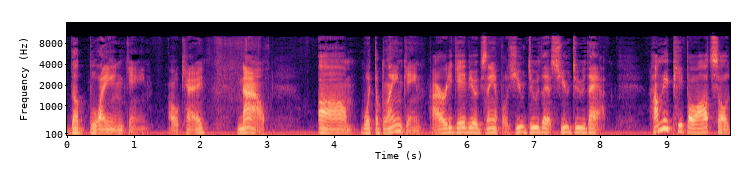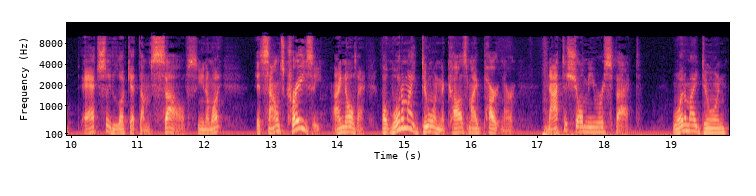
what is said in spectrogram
the blame game, okay? Now, um, with the blame game, I already gave you examples. You do this, you do that. How many people also actually look at themselves? You know what? It sounds crazy. I know that. But what am I doing to cause my partner not to show me respect? What am I doing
